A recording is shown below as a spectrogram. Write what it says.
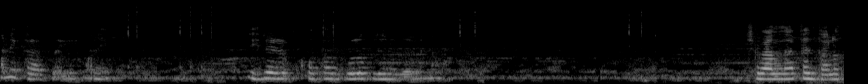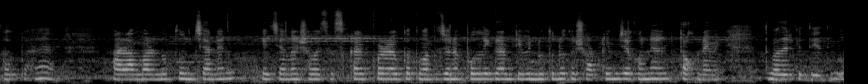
অনেক খারাপ লাগে, অনেক। এটার কথা বলে বোঝানো যাবে না। সবাই আল্লাহ হাফেজ, ভালো থাকবে হ্যাঁ। আর আমার নতুন চ্যানেল, এই চ্যানেল সবাই সাবস্ক্রাইব করে রাখব। তোমাদের জন্য পল্লিগ্রাম টিভির নতুন নতুন শর্ট ফিল্ম যখন তখন আমি তোমাদেরকে দিয়ে দেবো।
